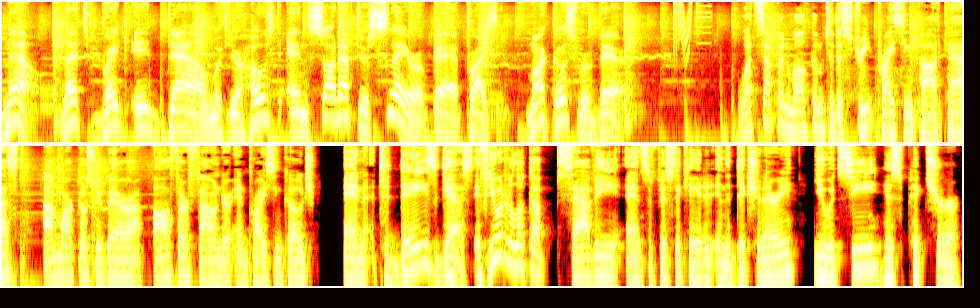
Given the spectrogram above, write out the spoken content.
Now, let's break it down with your host and sought after slayer of bad pricing, Marcos Rivera. What's up, and welcome to the Street Pricing Podcast. I'm Marcos Rivera, author, founder, and pricing coach. And today's guest, if you were to look up savvy and sophisticated in the dictionary, you would see his picture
